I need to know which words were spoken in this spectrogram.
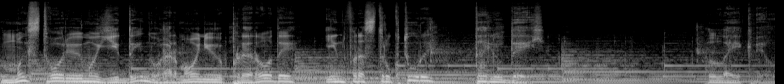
Ми створюємо єдину гармонію природи, інфраструктури та людей. Лейквіл.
